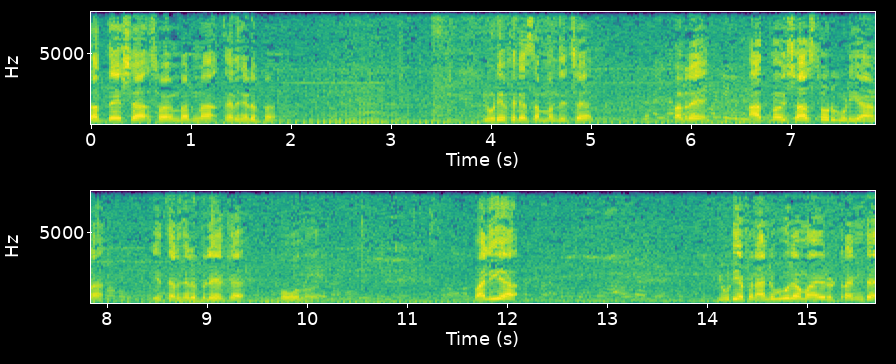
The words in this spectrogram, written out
തദ്ദേശ സ്വയംഭരണ തെരഞ്ഞെടുപ്പ്. യു ഡി എഫിനെ സംബന്ധിച്ച് വളരെ ആത്മവിശ്വാസത്തോടു കൂടിയാണ് ഈ തെരഞ്ഞെടുപ്പിലേക്ക് പോകുന്നത്. വലിയ യു ഡി എഫിന് അനുകൂലമായ ഒരു ട്രെൻഡ്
